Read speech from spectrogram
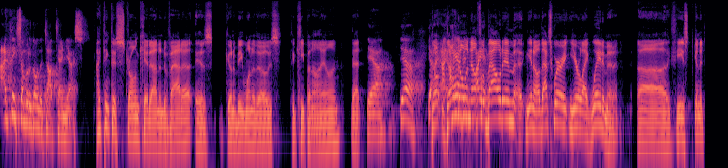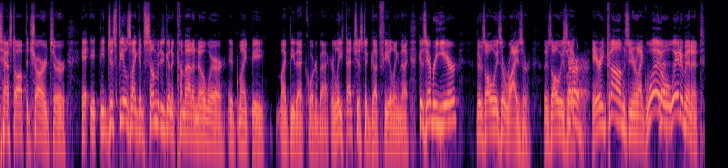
i think someone will go in the top 10 yes I think this strong kid out of Nevada is going to be one of those to keep an eye on. That Yeah, yeah, yeah. don't, I- I don't know enough I- about him. You know, that's where you're like, wait a minute. Uh, he's going to test off the charts, or it, it, it just feels like if somebody's going to come out of nowhere, it might be might be that quarterback, or at least that's just a gut feeling that I because every year there's always a riser. There's always Sure. like, here he comes, and you're like, whoa, Yeah. wait a minute,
